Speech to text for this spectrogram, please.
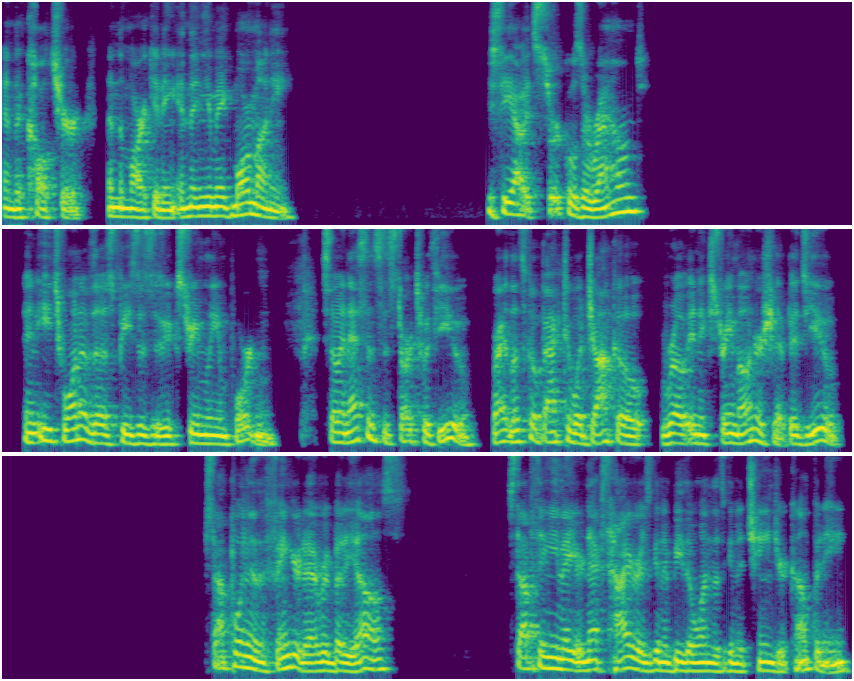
and the culture and the marketing and then you make more money. You see how it circles around? And each one of those pieces is extremely important. So in essence it starts with you right? Let's go back to what jocko wrote in extreme ownership. It's you. Stop pointing the finger to everybody else. Stop thinking that your next hire is going to be the one that's going to change your company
